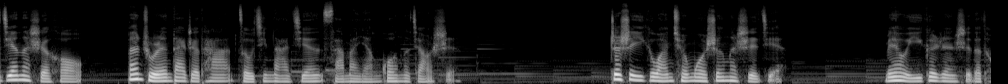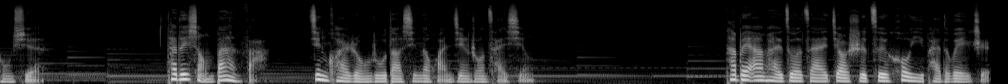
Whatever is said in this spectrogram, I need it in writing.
间的时候，班主任带着他走进那间洒满阳光的教室。这是一个完全陌生的世界，没有一个认识的同学。他得想办法尽快融入到新的环境中才行。他被安排坐在教室最后一排的位置。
